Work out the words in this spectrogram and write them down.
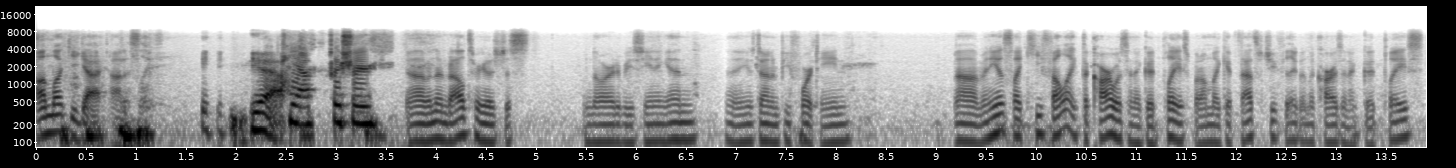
unlucky guy, honestly. Yeah. yeah, for sure. Um, and then Valtteri was just nowhere to be seen again. And he was down in P14. Um, and he was like, he felt like the car was in a good place, but I'm like, if that's what you feel like when the car is in a good place,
